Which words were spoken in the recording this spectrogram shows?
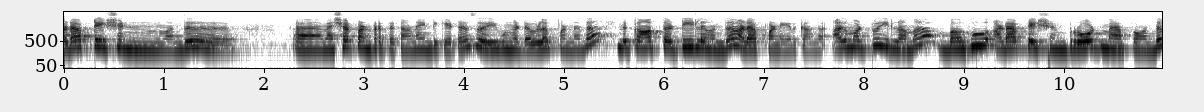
அடாப்டேஷன் வந்து மெஷர் பண்ணுறதுக்கான இண்டிகேட்டர்ஸ் இவங்க டெவலப் பண்ணதை இந்த காப் தேர்ட்டியில் வந்து அடாப்ட் பண்ணியிருக்காங்க. அது மட்டும் இல்லாமல் பகு அடாப்டேஷன் ரோட் மேப்பை வந்து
